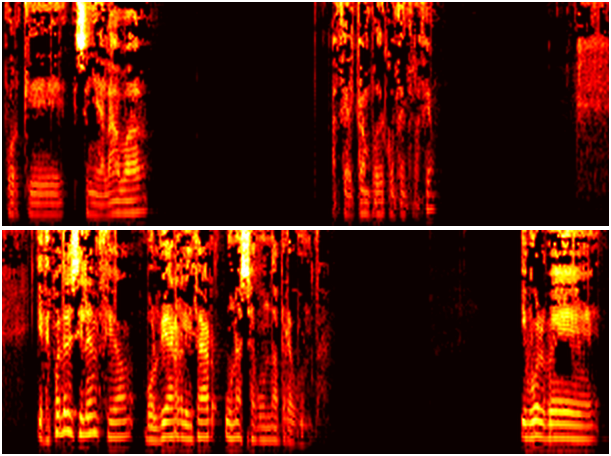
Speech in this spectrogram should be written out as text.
porque señalaba hacia el campo de concentración. Y después del silencio volvió a realizar una segunda pregunta. Y vuelve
